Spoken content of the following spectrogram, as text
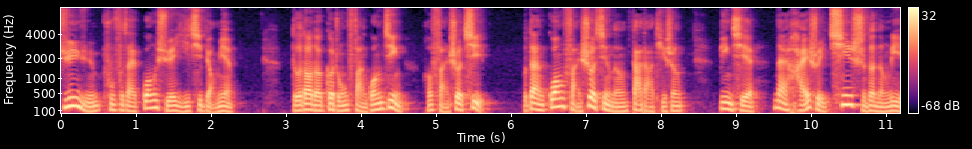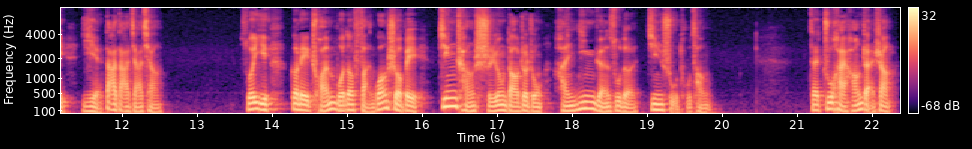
均匀铺覆在光学仪器表面，得到的各种反光镜和反射器，不但光反射性能大大提升，并且耐海水侵蚀的能力也大大加强。所以，各类船舶的反光设备经常使用到这种含铟元素的金属涂层。在珠海航展上，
